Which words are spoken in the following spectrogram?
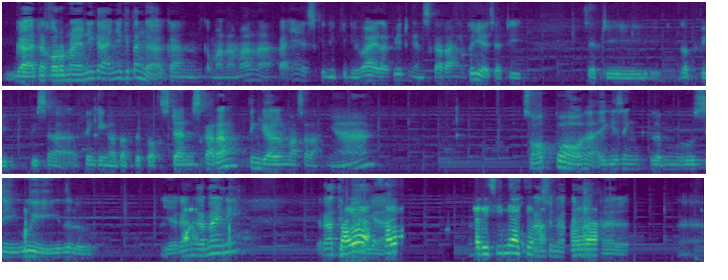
nggak ada corona ini kayaknya kita nggak akan ke mana-mana. Kayaknya ya segini-gini wae. Tapi dengan sekarang itu ya jadi jadi lebih bisa thinking out of the box. Dan sekarang tinggal masalahnya sopo saiki sing gelem ngurusi kuwi gitu loh. Ya kan karena ini saya bayar. saya dari sini aja mas saya mahal. Nah,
